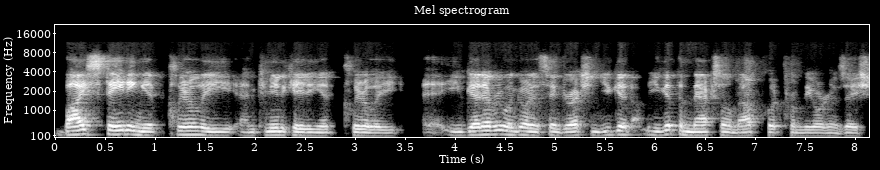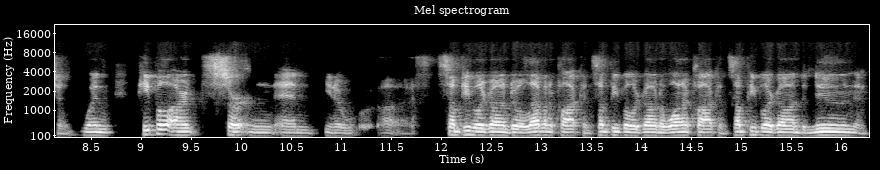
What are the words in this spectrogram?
by stating it clearly and communicating it clearly, you get everyone going in the same direction. You get you get the maximum output from the organization. When people aren't certain, and you know, uh, some people are going to eleven o'clock, and some people are going to one o'clock, and some people are going to noon, and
